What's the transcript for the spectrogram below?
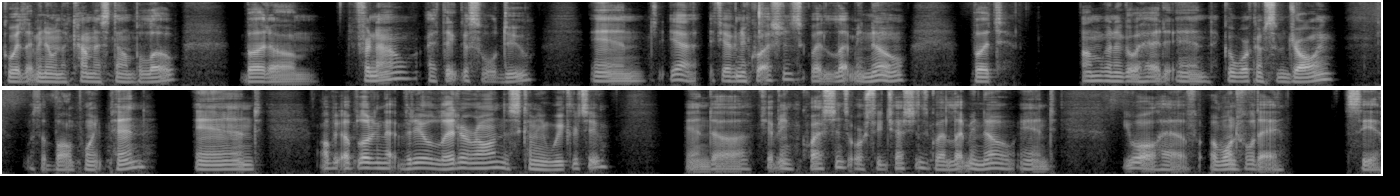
go ahead and let me know in the comments down below. But um, for now, I think this will do. And yeah, if you have any questions, go ahead and let me know. But I'm going to go ahead and go work on some drawing with a ballpoint pen. And I'll be uploading that video later on this coming week or two. And uh, if you have any questions or suggestions, go ahead and let me know. And you all have a wonderful day. See ya.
